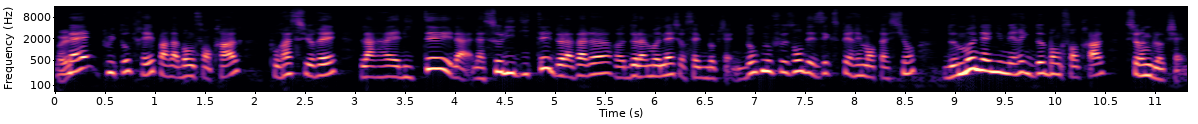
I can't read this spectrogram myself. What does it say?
mais plutôt créé par la Banque centrale pour assurer la réalité et la, la, solidité de la valeur de la monnaie sur cette blockchain. Donc nous faisons des expérimentations de monnaie numérique de banque centrale sur une blockchain.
